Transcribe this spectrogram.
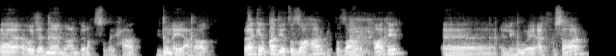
فوجدنا إنه عنده نقص صفيحات بدون أي أعراض ولكن قد يتظاهر بالتظاهر القاتل آه اللي هو الخسار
